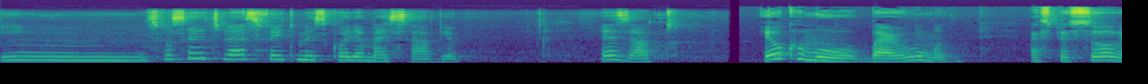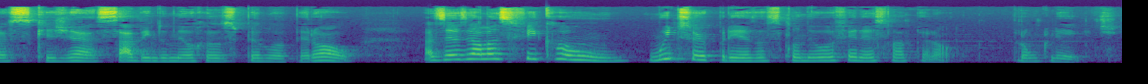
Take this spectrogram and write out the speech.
em... se você tivesse feito uma escolha mais sábia. Exato. Eu, como barwoman, as pessoas que já sabem do meu ranço pelo Aperol, às vezes elas ficam muito surpresas quando eu ofereço um Aperol para um cliente.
